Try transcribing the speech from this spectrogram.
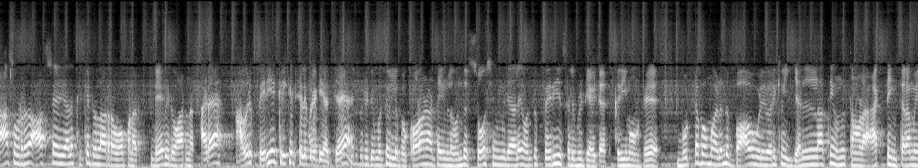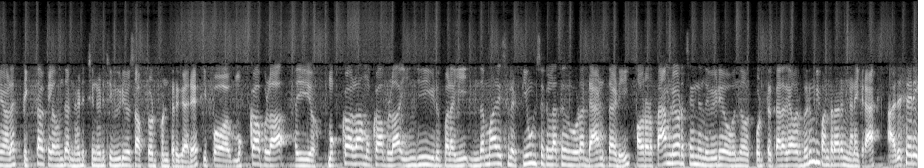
நான் சொல்றது ஆஸ்திரேலியால கிரிக்கெட் விளையாடுற ஓபனர் டேவிட் வார்னர் அட அவர் பெரிய கிரிக்கெட் செலிபிரிட்டி ஆச்சே. செலிபிரிட்டி மட்டும் இல்ல இப்போ கொரோனா டைம்ல வந்து சோஷியல் மீடியாலே வந்து பெரிய செலிபிரிட்டி ஆயிட்டார் தெரியுமா உங்களுக்கு புட்டபொம்மால இருந்து பாகுபலி வரைக்கும் எல்லாத்தையும் வந்து தன்னோட ஆக்டிங் திறமையால டிக்டாக்ல வந்து நடிச்சு நடிச்சு வீடியோஸ் அப்லோட் பண்ணிட்டு இருக்காரு இப்போ முக்காபுலா ஐயோ முக்காலா முக்காபுலா இஞ்சி இடுப்பழகி இந்த மாதிரி சில டியூன்ஸுக்கு எல்லாத்துக்கும் கூட டான்ஸ் ஆடி அவரோட ஃபேமிலியோட சேர்ந்து இந்த வீடியோ வந்து அவர் போட்டிருக்காரு. அவர் விரும்பி பண்றாருன்னு நினைக்கிறேன். அது சரி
